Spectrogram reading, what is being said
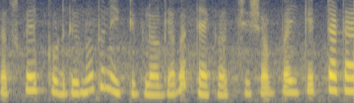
সাবস্ক্রাইব করে দিও। নতুন একটি ব্লগে আবার দেখা হচ্ছে। সবাইকে টাটা!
